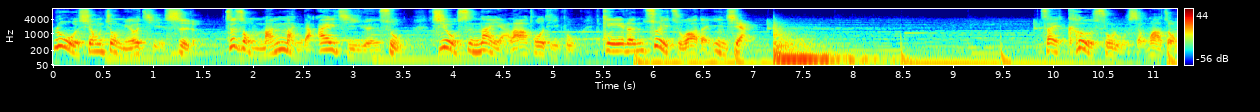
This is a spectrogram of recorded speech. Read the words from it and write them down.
洛兄就没有解释了。这种满满的埃及元素，就是奈亚拉托提普给人最主要的印象。在克苏鲁神话中，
